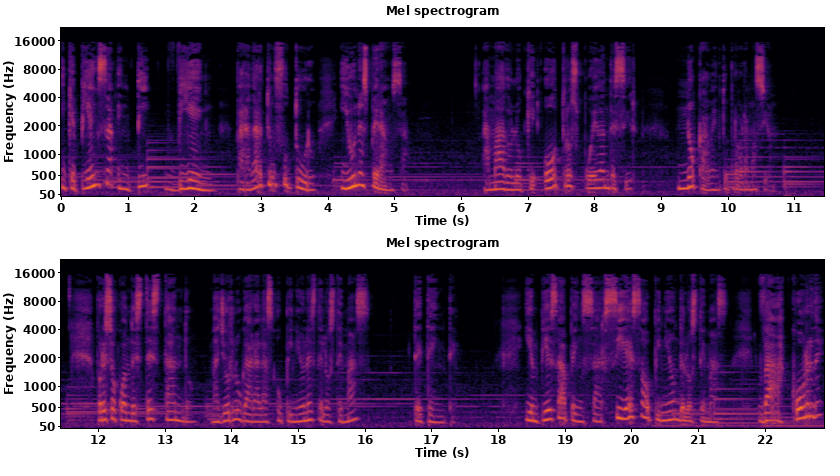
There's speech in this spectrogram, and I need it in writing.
y que piensa en ti bien para darte un futuro y una esperanza. Amado, lo que otros puedan decir no cabe en tu programación. Por eso cuando estés dando mayor lugar a las opiniones de los demás, detente y empieza a pensar si esa opinión de los demás va acorde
